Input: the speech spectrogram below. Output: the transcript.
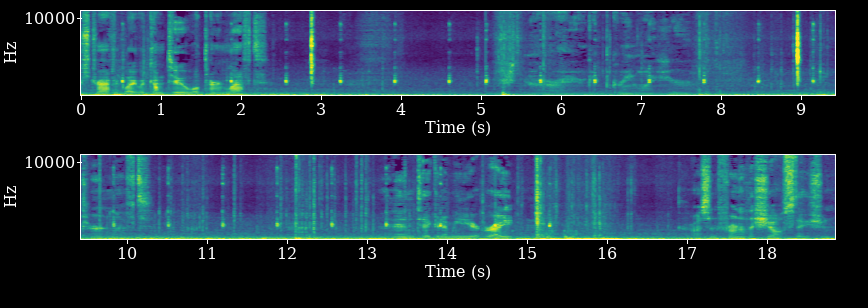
First traffic light would come to, we'll turn left. Alright, get the green light here. Turn left. And then take an immediate right. Cross in front of the Shell station.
